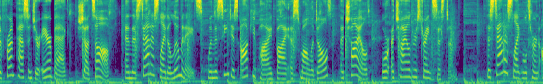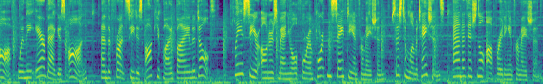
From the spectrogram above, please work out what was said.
the front passenger airbag shuts off and the status light illuminates when the seat is occupied by a small adult, a child, or a child restraint system. The status light will turn off when the airbag is on and the front seat is occupied by an adult. Please see your owner's manual for important safety information, system limitations, and additional operating information.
